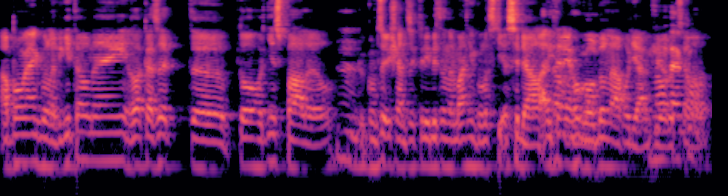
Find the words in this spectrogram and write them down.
Aubameyang byl neviditelný, Lacazette uh, to hodně spálil, hmm. dokonce i šance, který by za normálních bolestí asi dál, a i ten jeho gol byl náhodák, no, že jako,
